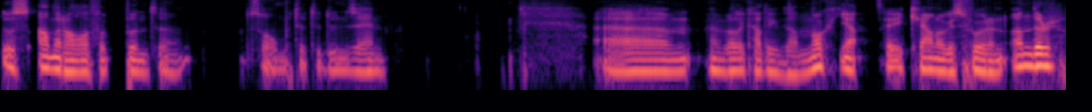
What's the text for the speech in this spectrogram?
Dus anderhalve punten zou moeten te doen zijn. Um, en welk had ik dan nog? Ja, ik ga nog eens voor een under.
